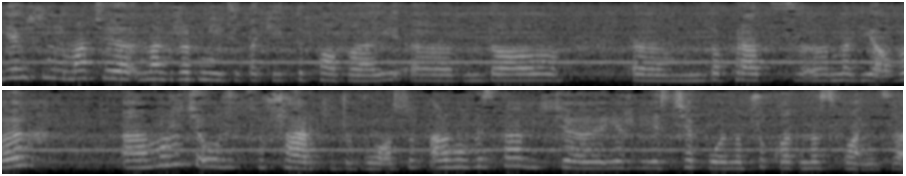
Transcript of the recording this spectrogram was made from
Jeśli nie macie nagrzewnicy takiej typowej do, do prac mediowych, możecie użyć suszarki do włosów albo wystawić, jeżeli jest ciepło, na przykład na słońce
